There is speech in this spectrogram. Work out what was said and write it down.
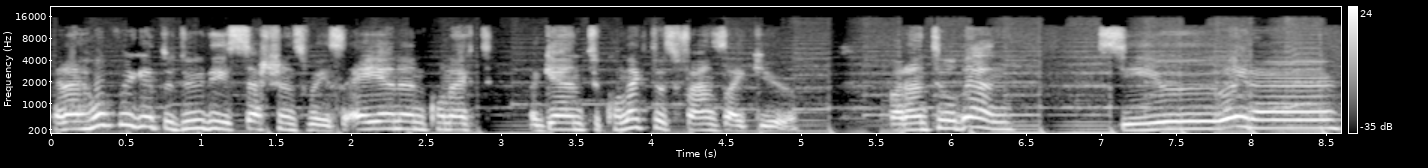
And I hope we get to do these sessions with ANN Connect again to connect with fans like you. But until then, see you later!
